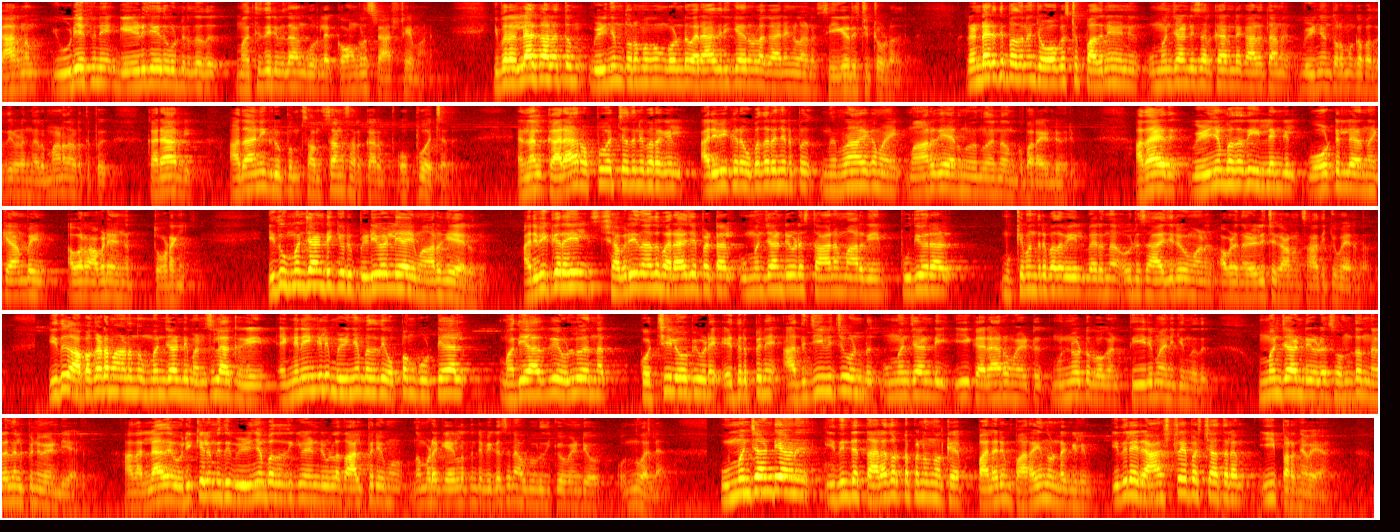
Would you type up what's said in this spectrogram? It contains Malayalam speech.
കാരണം യു ഡി എഫിനെ ഗൈഡ് ചെയ്തുകൊണ്ടിരുന്നത് മധ്യ തിരുവിതാംകൂറിലെ കോൺഗ്രസ് രാഷ്ട്രീയമാണ്. ഇവർ എല്ലാ കാലത്തും വിഴിഞ്ഞം തുറമുഖം കൊണ്ട് വരാതിരിക്കാനുള്ള കാര്യങ്ങളാണ് സ്വീകരിച്ചിട്ടുള്ളത്. രണ്ടായിരത്തി പതിനഞ്ച് ഓഗസ്റ്റ് പതിനേഴിന് ഉമ്മൻചാണ്ടി സർക്കാരിന്റെ കാലത്താണ് വിഴിഞ്ഞം തുറമുഖ പദ്ധതിയുടെ നിർമ്മാണ നടത്തിപ്പ് കരാറിൽ അദാനി ഗ്രൂപ്പും സംസ്ഥാന സർക്കാരും ഒപ്പുവെച്ചത്. എന്നാൽ കരാർ ഒപ്പുവെച്ചതിന് പിറകിൽ അരുവിക്കര ഉപതെരഞ്ഞെടുപ്പ് നിർണായകമായി മാറുകയായിരുന്നു എന്ന് തന്നെ നമുക്ക് പറയേണ്ടി വരും. അതായത് വിഴിഞ്ഞം പദ്ധതി ഇല്ലെങ്കിൽ വോട്ടില്ല എന്ന ക്യാമ്പയിൻ അവർ അവിടെ അങ്ങ് തുടങ്ങി. ഇത് ഉമ്മൻചാണ്ടിക്ക് ഒരു പിടിവള്ളിയായി മാറുകയായിരുന്നു. അരുവിക്കരയിൽ ശബരിനാഥ് പരാജയപ്പെട്ടാൽ ഉമ്മൻചാണ്ടിയുടെ സ്ഥാനം മാറുകയും പുതിയൊരാൾ മുഖ്യമന്ത്രി പദവിയിൽ വരുന്ന ഒരു സാഹചര്യവുമാണ് അവിടെ നിഴലിച്ച് കാണാൻ സാധിക്കുമായിരുന്നത്. ഇത് അപകടമാണെന്ന് ഉമ്മൻചാണ്ടി മനസ്സിലാക്കുകയും എങ്ങനെയെങ്കിലും വിഴിഞ്ഞം പദ്ധതി ഒപ്പം കൂട്ടിയാൽ മതിയാകുകയുള്ളൂ എന്ന കൊച്ചി ലോബിയുടെ എതിർപ്പിനെ അതിജീവിച്ചുകൊണ്ട് ഉമ്മൻചാണ്ടി ഈ കരാറുമായിട്ട് മുന്നോട്ട് പോകാൻ തീരുമാനിക്കുന്നത് ഉമ്മൻചാണ്ടിയുടെ സ്വന്തം നിലനിൽപ്പിന് വേണ്ടിയായിരുന്നു. അതല്ലാതെ ഒരിക്കലും ഇത് വിഴിഞ്ഞ പദ്ധതിക്ക് വേണ്ടിയുള്ള താല്പര്യമോ നമ്മുടെ കേരളത്തിന്റെ വികസന അഭിവൃദ്ധിക്കോ വേണ്ടിയോ ഒന്നുമല്ല. ഉമ്മൻചാണ്ടിയാണ് ഇതിന്റെ തലതൊട്ടപ്പനെന്നൊക്കെ പലരും പറയുന്നുണ്ടെങ്കിലും ഇതിലെ രാഷ്ട്രീയ പശ്ചാത്തലം ഈ പറഞ്ഞവയാണ്.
